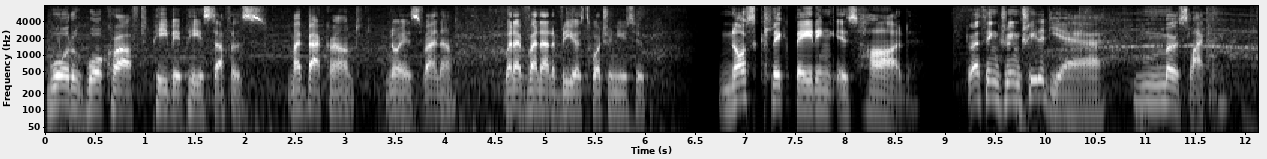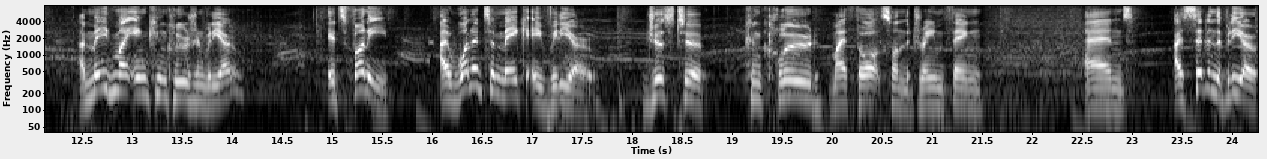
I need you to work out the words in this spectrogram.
World of Warcraft PvP stuff is my background noise right now when I've run out of videos to watch on YouTube. Not clickbaiting is hard. Do I think Dream cheated? Yeah, most likely. I made my in conclusion video. It's funny I wanted to make a video just to conclude my thoughts on the dream thing. And I said in the video,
